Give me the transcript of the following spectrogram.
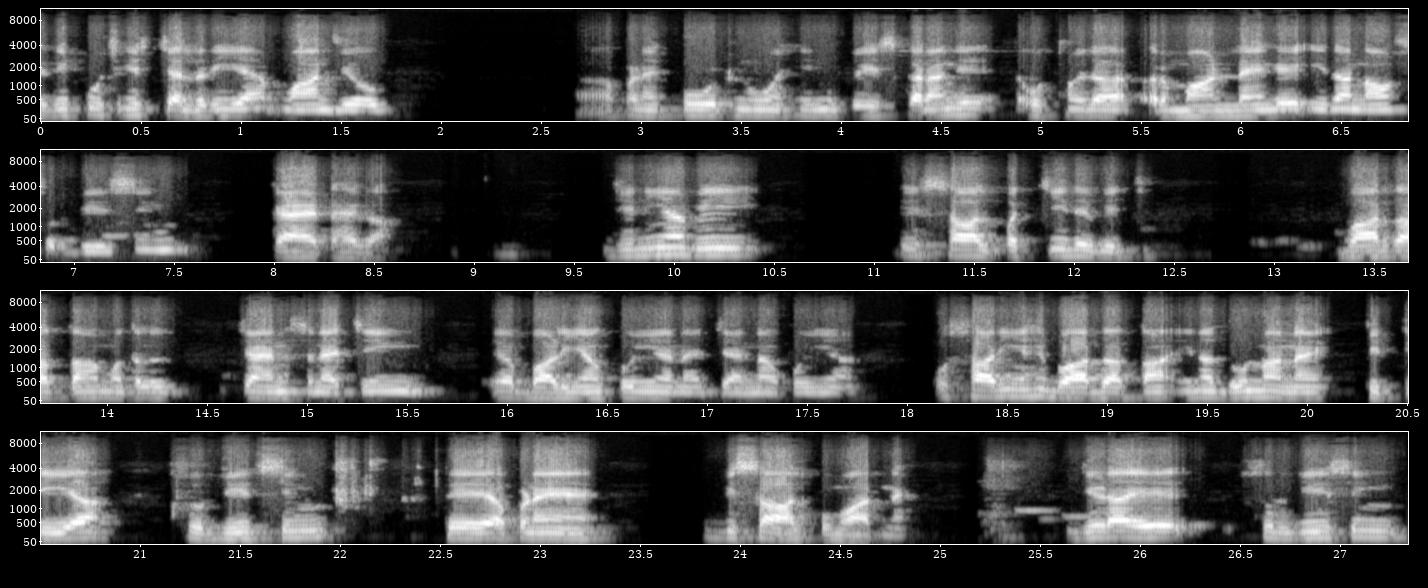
ਇਹਦੀ ਪੁੱਛਗਿੱਛ ਚੱਲ ਰਹੀ ਹੈ ਮਾਨਯੋਗ ਆਪਣੇ ਕੋਰਟ ਨੂੰ ਅਸੀਂ ਇਹਨੂੰ ਪੇਸ਼ ਕਰਾਂਗੇ। ਉੱਥੋਂ ਇਹਦਾ ਰਿਮਾਂਡ ਲੈਂਗੇ ਇਹਦਾ ਨਾਮ ਸੁਰਬੀਰ ਸਿੰਘ ਕੈਟ ਹੈਗਾ। ਜਿੰਨੀਆਂ ਵੀ ਇਸ ਸਾਲ 25 ਦੇ ਵਿੱਚ ਵਾਰਦਾਤਾਂ, ਮਤਲਬ ਚੈਨ ਸਨੈਚਿੰਗ ਜਾਂ ਬਾਲੀਆਂ ਖੋਈਆਂ ਨੇ, ਚੈਨਾ ਖੋਈਆਂ ਉਹ ਸਾਰੀਆਂ ਹੀ ਵਾਰਦਾਤਾਂ ਇਹਨਾਂ ਦੋਨਾਂ ਨੇ ਕੀਤੀ ਆ। ਸੁਰਜੀਤ ਸਿੰਘ ਤੇ ਆਪਣੇ ਵਿਸ਼ਾਲ ਕੁਮਾਰ ਨੇ। ਜਿਹੜਾ ਇਹ ਸੁਰਜੀਤ ਸਿੰਘ,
